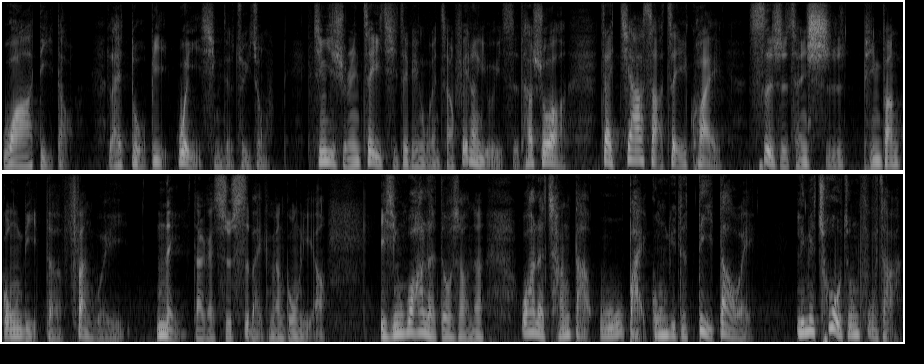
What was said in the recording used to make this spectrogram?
挖地道。来躲避卫星的追踪。《经济学人》这一期这篇文章非常有意思。他说啊，在加萨这一块四十乘十平方公里的范围内，大概是四百平方公里啊，已经挖了多少呢？挖了长达五百公里的地道，哎，里面错综复杂，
